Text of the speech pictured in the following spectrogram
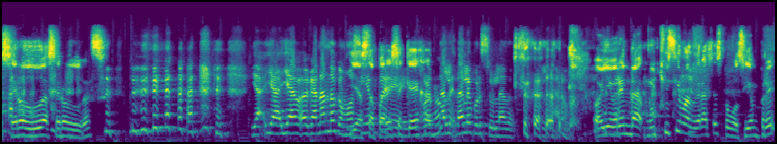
Cero dudas, cero dudas. ya, ya, ya, ganando como siempre. Y hasta parece queja, ¿no? Dale, dale por su lado. Claro. Oye, Brenda, muchísimas gracias como siempre.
